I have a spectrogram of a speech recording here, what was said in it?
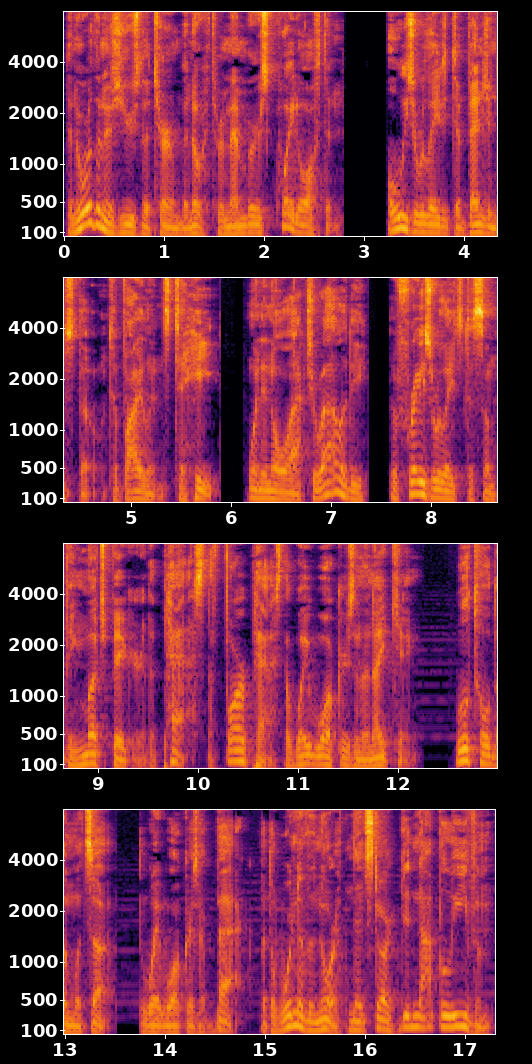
The Northerners use the term the North remembers quite often, always related to vengeance, though, to violence, to hate, when in all actuality, the phrase relates to something much bigger the past, the far past, the White Walkers and the Night King. Will told them what's up. The White Walkers are back, but the Warden of the North, Ned Stark, did not believe him.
